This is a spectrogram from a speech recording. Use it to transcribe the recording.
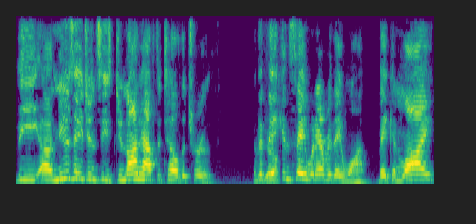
the uh, news agencies do not have to tell the truth. That yeah. they can say whatever they want. They can lie,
